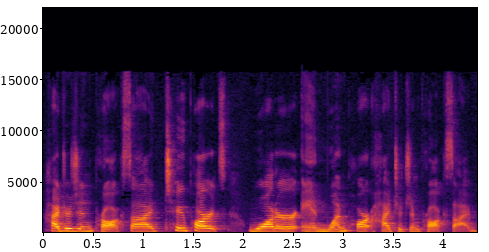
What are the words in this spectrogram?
hydrogen peroxide, two parts water and one part hydrogen peroxide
